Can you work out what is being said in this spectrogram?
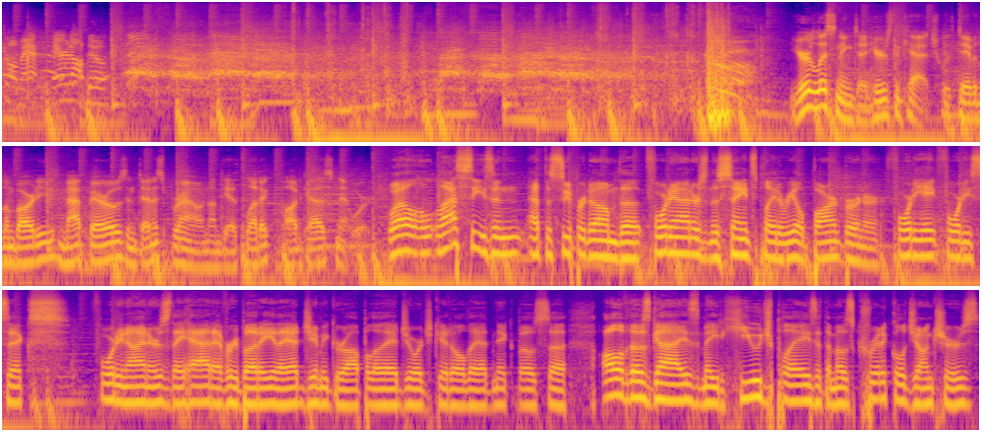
Go, man. Tear it up, dude. You're listening to Here's the Catch with David Lombardi, Matt Barrows, and Dennis Brown on the Athletic Podcast Network. Well, last season at the Superdome, the 49ers and the Saints played a real barn burner 48 46. 49ers, they had everybody. They had Jimmy Garoppolo, they had George Kittle, they had Nick Bosa. All of those guys made huge plays at the most critical junctures.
